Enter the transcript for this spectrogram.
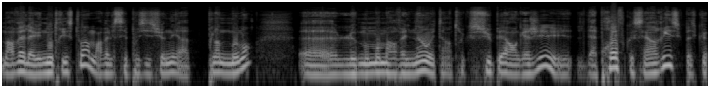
Marvel a une autre histoire. Marvel s'est positionné à plein de moments. Euh, le moment Marvel Now était un truc super engagé. Et la preuve que c'est un risque, parce que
